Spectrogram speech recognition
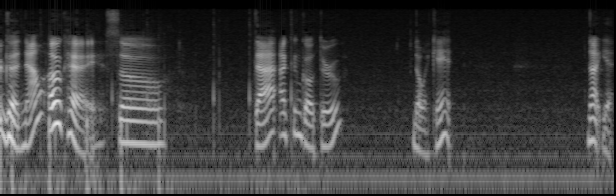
We're good now. Okay, so that I can go through. No, I can't. Not yet.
